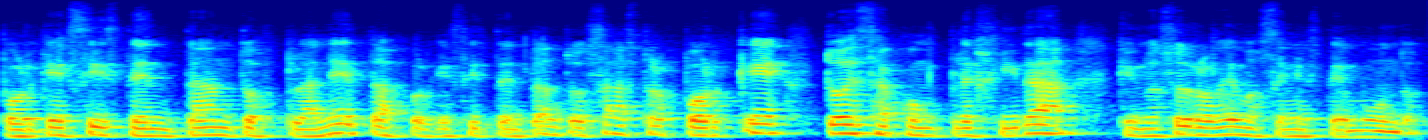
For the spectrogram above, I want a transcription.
¿Por qué existen tantos planetas? ¿Por qué existen tantos astros? ¿Por qué toda esa complejidad que nosotros vemos en este mundo?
